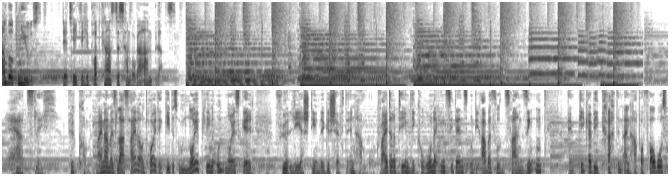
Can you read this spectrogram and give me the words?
Hamburg News, der tägliche Podcast des Hamburger Abendblatts. Herzlich willkommen. Mein Name ist Lars Heider und heute geht es um neue Pläne und neues Geld für leerstehende Geschäfte in Hamburg. Weitere Themen, die Corona-Inzidenz und die Arbeitslosenzahlen sinken, ein Pkw kracht in einen HVV-Bus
